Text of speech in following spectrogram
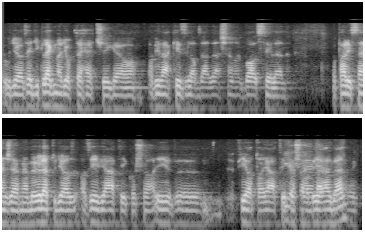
ugye az egyik legnagyobb tehetsége a, a világ kézilabdázásának bal szélen a Paris Saint-Germainben. Ő lett ugye az, az év játékosa, év fiatal játékosa a BL-ben.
